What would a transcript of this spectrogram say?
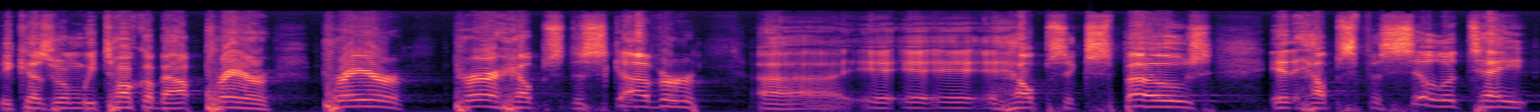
because when we talk about prayer, prayer prayer helps discover, uh, it, it, it helps expose, it helps facilitate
